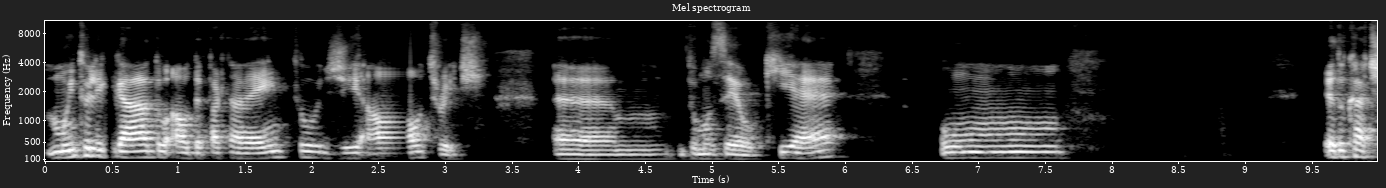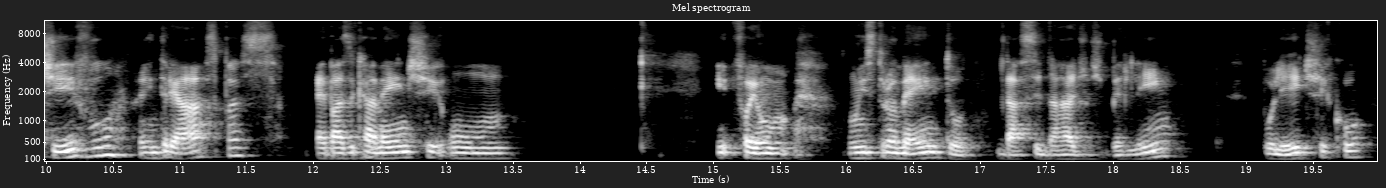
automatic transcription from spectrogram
muito ligado ao departamento de outreach um, do museu, que é um educativo, entre aspas, é basicamente um foi um, um instrumento da cidade de Berlim, político,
